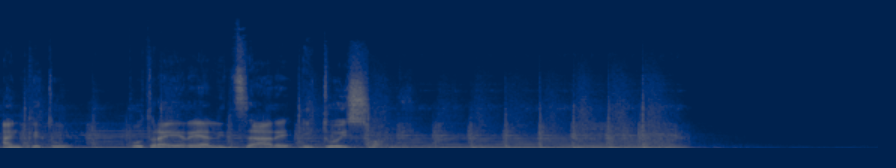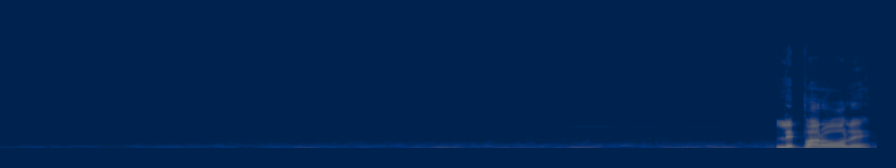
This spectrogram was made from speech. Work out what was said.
anche tu potrai realizzare i tuoi sogni. Le parole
